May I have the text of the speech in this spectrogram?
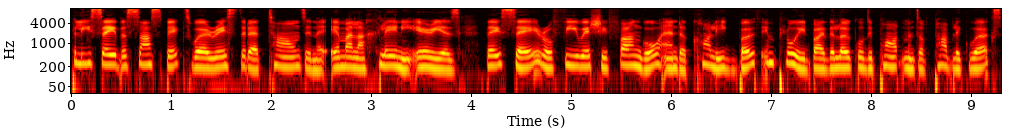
Police say the suspects were arrested at towns in the Emalahleni areas. They say Rofiwe Shifango and a colleague, both employed by the local Department of Public Works,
